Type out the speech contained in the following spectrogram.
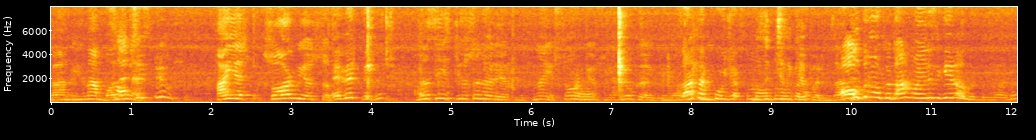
Ben bilmem bana Salça ne. istiyor musun? Hayır sormuyorsun. Evet dedi. Nasıl istiyorsan öyle yapıyorsun. Hayır sormuyorsun yani. Yok öyle bir dünya. Zaten Ben koyacaktım aldım o Mızıkçılık kadar. yaparım zaten. Aldım o kadar mayonezi geri alırdım yani.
